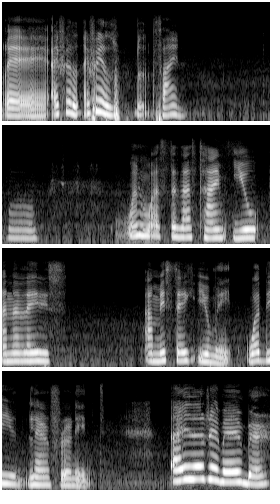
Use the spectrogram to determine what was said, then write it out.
uh, I feel I feel fine. Oh, when was the last time you analyzed a mistake you made? What did you learn from it? I don't remember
